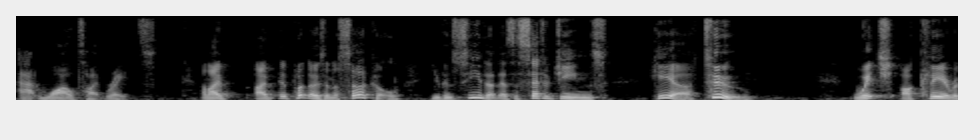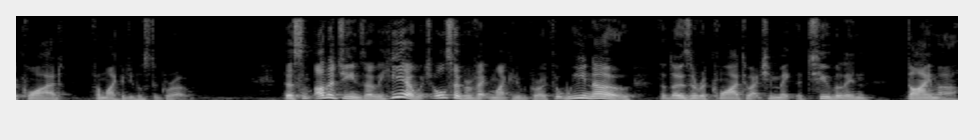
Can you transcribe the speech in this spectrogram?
at wild-type rates. And I've, I've put those in a circle. You can see that there's a set of genes here, two, which are clear required for microtubules to grow. There's some other genes over here which also prevent microtubule growth, but we know that those are required to actually make the tubulin dimer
